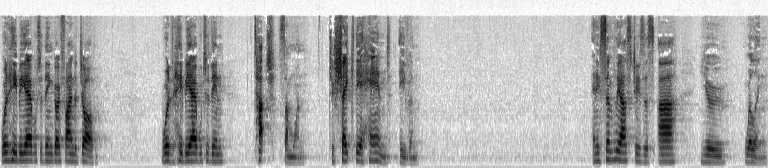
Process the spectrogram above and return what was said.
Would he be able to then go find a job? Would he be able to then touch someone, to shake their hand even? And he simply asked Jesus, Are you willing?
